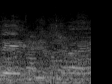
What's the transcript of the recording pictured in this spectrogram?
de...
